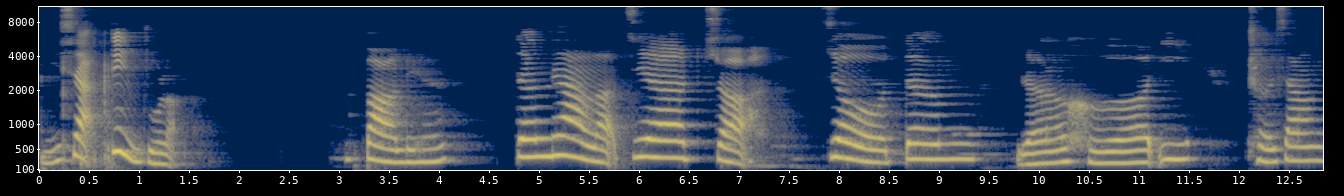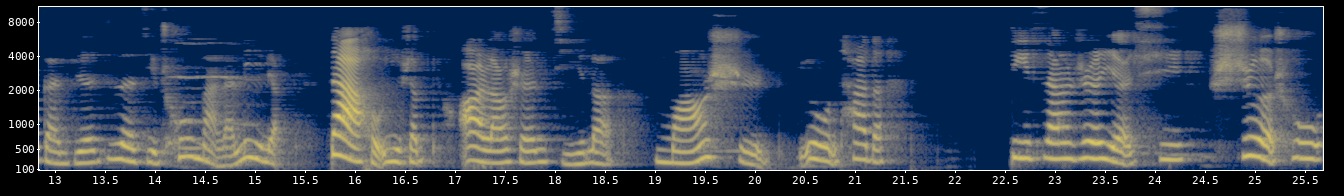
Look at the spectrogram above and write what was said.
一下定住了。宝莲灯亮了，接着。就灯人合一，沉香感觉自己充满了力量，大吼一声，二郎神急了，忙使用他的第三只眼去射出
